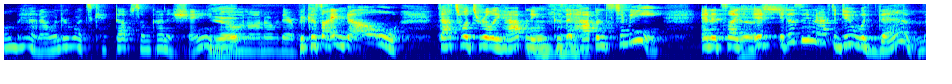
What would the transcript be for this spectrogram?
oh man, I wonder what's kicked up some kind of shame Yep. going on over there because I know that's what's really happening mm-hmm. because it happens to me. And it's like, Yes. it, it doesn't even have to do with them.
